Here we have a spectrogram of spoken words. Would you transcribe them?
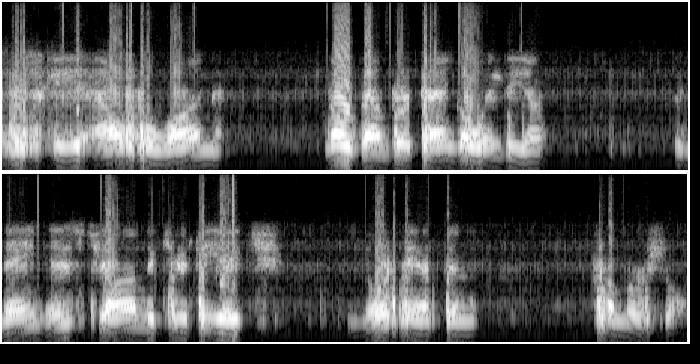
Whiskey Alpha One, November Tango India. The name is John the QTH, Northampton Commercial.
